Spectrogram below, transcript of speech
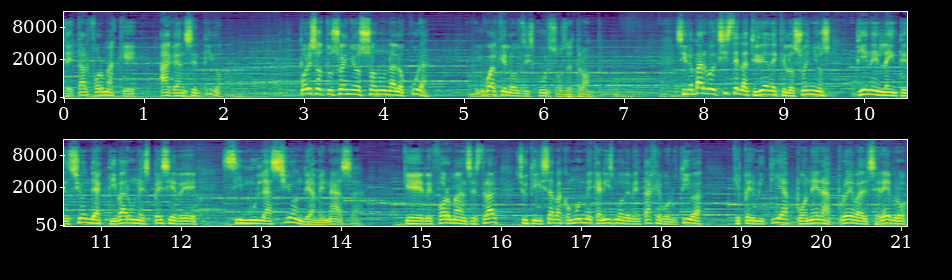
de tal forma que hagan sentido. Por eso tus sueños son una locura, igual que los discursos de Trump. Sin embargo, existe la teoría de que los sueños tienen la intención de activar una especie de simulación de amenaza, que de forma ancestral se utilizaba como un mecanismo de ventaja evolutiva que permitía poner a prueba el cerebro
